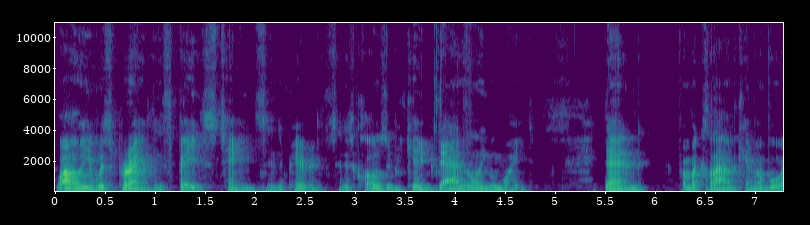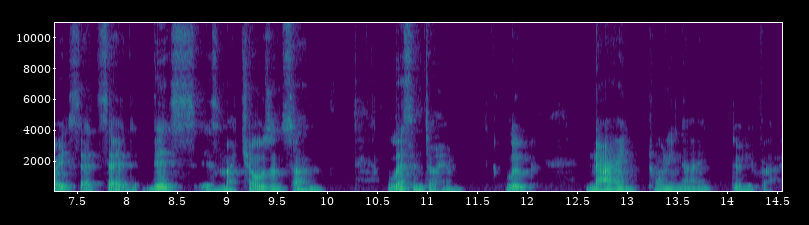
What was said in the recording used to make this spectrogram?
While he was praying, his face changed in appearance, and his clothes became dazzling white. Then from a cloud came a voice that said, This is my chosen son. Listen to him. Luke 9 29 35.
